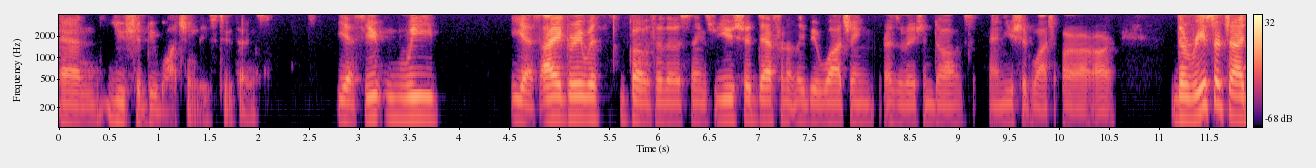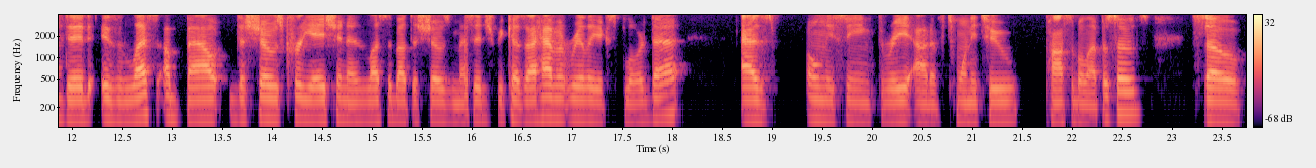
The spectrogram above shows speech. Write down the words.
and you should be watching these two things. Yes, you we yes, I agree with both of those things. You should definitely be watching Reservation Dogs and you should watch RRR. The research I did is less about the show's creation and less about the show's message because I haven't really explored that as only seeing 3 out of 22 possible episodes. So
